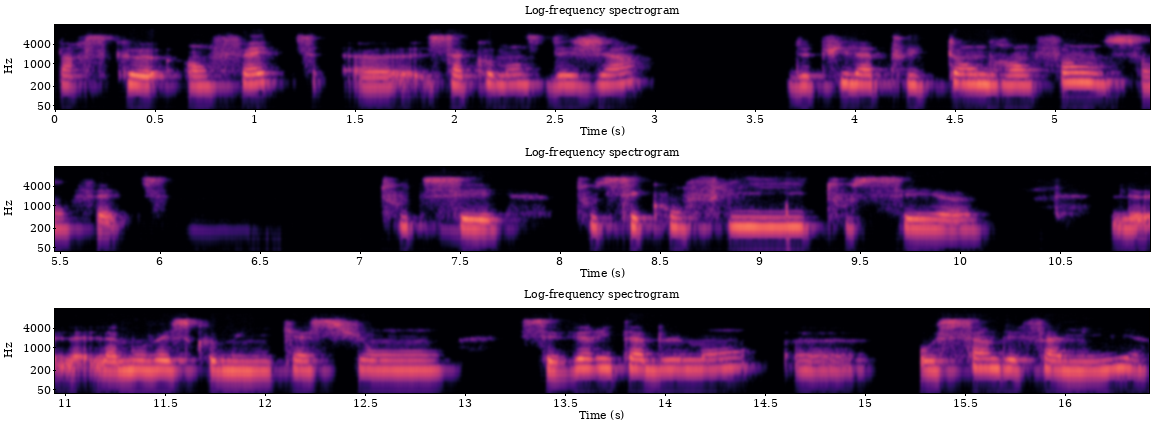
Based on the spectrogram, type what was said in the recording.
parce que en fait, ça commence déjà depuis la plus tendre enfance en fait. Toutes ces tous ces conflits, tous ces la, mauvaise communication, c'est véritablement au sein des familles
